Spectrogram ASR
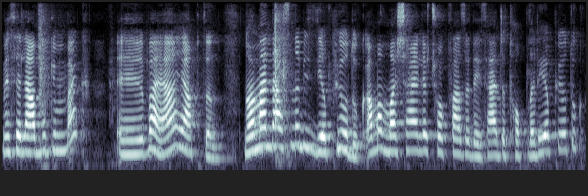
Mesela bugün bak e, bayağı yaptın. Normalde aslında biz yapıyorduk ama maşayla çok fazla değil. Sadece topları yapıyorduk.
